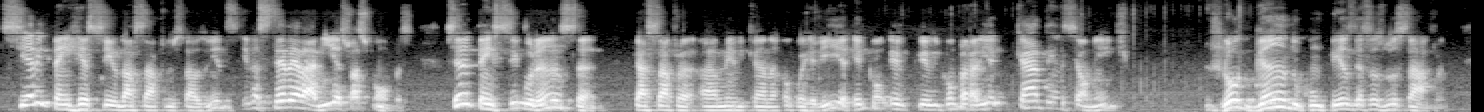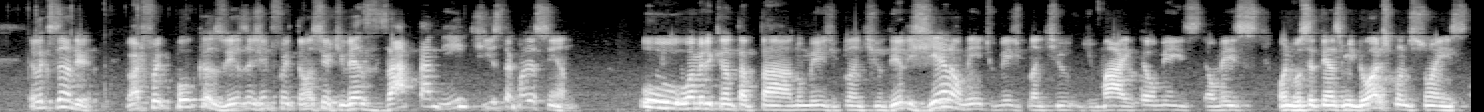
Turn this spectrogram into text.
Se ele tem receio da safra dos Estados Unidos, ele aceleraria suas compras. Se ele tem segurança que a safra americana ocorreria, ele, ele, ele compraria cadencialmente jogando com o peso dessas duas safras. Alexander, eu acho que foi poucas vezes a gente foi tão assertivo. É exatamente isso está acontecendo. O, o americano está tá no mês de plantio dele. Geralmente, o mês de plantio de maio é o mês, é o mês onde você tem as melhores condições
